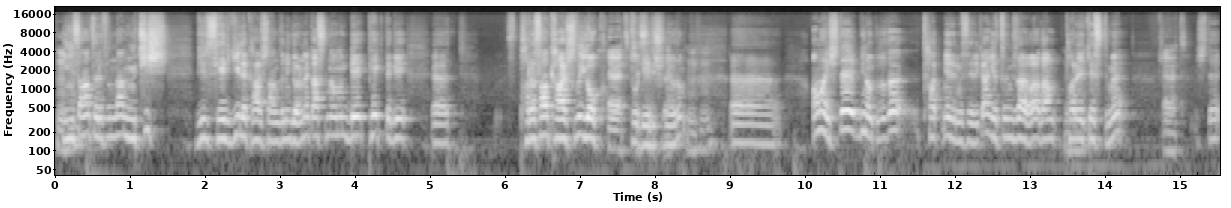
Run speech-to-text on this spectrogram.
Hı hı. insan tarafından müthiş bir sevgiyle karşılandığını görmek aslında onun be- pek de bir e, parasal karşılığı yok Evet. diye kesinlikle. düşünüyorum. Hı hı. Ee, ama işte bir noktada da tatmin edilmesi gereken yatırımcılar var. Adam parayı kesti mi Evet. işte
